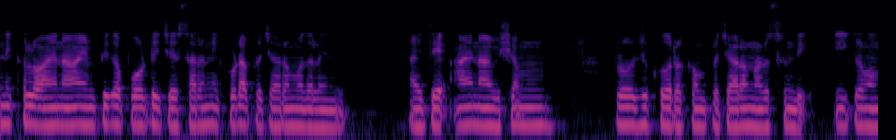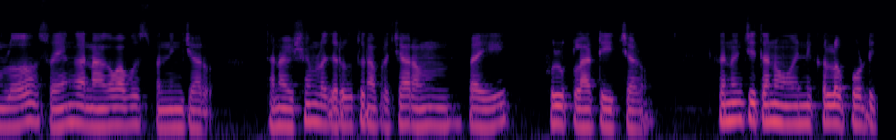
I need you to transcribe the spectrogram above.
ఎన్నికల్లో ఆయన ఎంపీగా పోటీ చేస్తారని కూడా ప్రచారం మొదలైంది. అయితే ఆయన విషయం రోజుకో రకం ప్రచారం నడుస్తుంది. ఈ క్రమంలో స్వయంగా నాగబాబు స్పందించారు. తన విషయంలో జరుగుతున్న ప్రచారంపై ఫుల్ క్లారిటీ ఇచ్చారు ఇక నుంచి తను ఎన్నికల్లో పోటీ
